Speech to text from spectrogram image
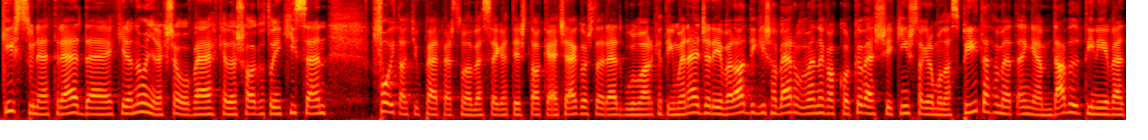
kis szünetre, de kire nem menjenek sehova, kedves hallgatóink, hiszen folytatjuk pár perc múlva a beszélgetést Takács Ágost, a Red Bull marketing menedzserével. Addig is, ha bárhova mennek, akkor kövessék Instagramon a Spirit fm engem Double T néven,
